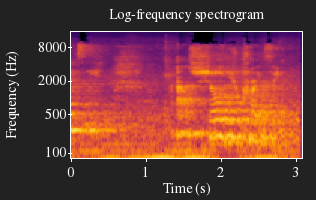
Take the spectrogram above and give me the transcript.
crazy? I'll show you crazy.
